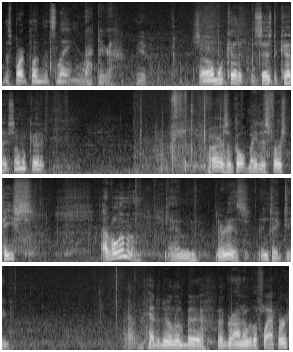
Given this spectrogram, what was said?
the spark plug that's laying right there. Yep. So I'm gonna cut it. It says to cut it, so I'm gonna cut it. All right, so Colt made his first piece out of aluminum, and there it is, intake tube. Had to do a little bit of grinding with a flapper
